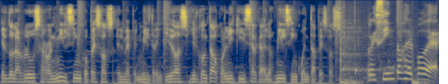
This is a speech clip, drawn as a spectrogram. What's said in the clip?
El dólar blue cerró en 1.005 pesos, el MEP en 1.032 y el contado con liqui cerca de los 1.050 pesos. Recintos del poder.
